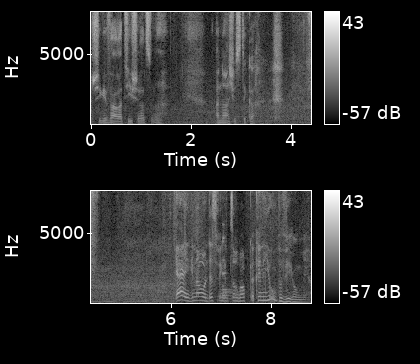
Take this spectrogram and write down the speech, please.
Che Guevara-T-Shirts, ne? Anarcho-Sticker. Ja, genau. Und deswegen gibt es auch überhaupt gar keine Jugendbewegung mehr.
